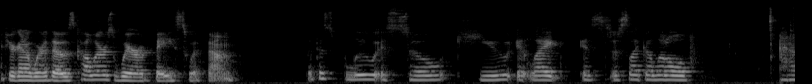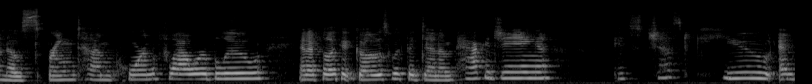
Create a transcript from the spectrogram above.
if you're gonna wear those colors, wear a base with them. But this blue is so cute. It like, it's just like a little, I don't know, springtime cornflower blue. And I feel like it goes with the denim packaging. It's just cute and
